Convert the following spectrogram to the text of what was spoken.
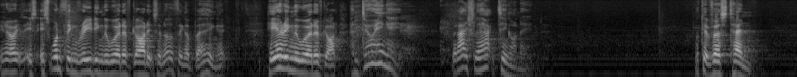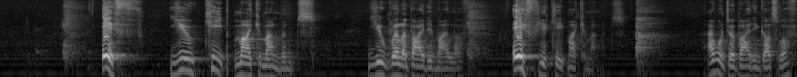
you know, it's, it's one thing reading the Word of God, it's another thing obeying it, hearing the Word of God and doing it, but actually acting on it. Look at verse 10. If you keep my commandments, you will abide in my love. If you keep my commandments. I want to abide in God's love.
